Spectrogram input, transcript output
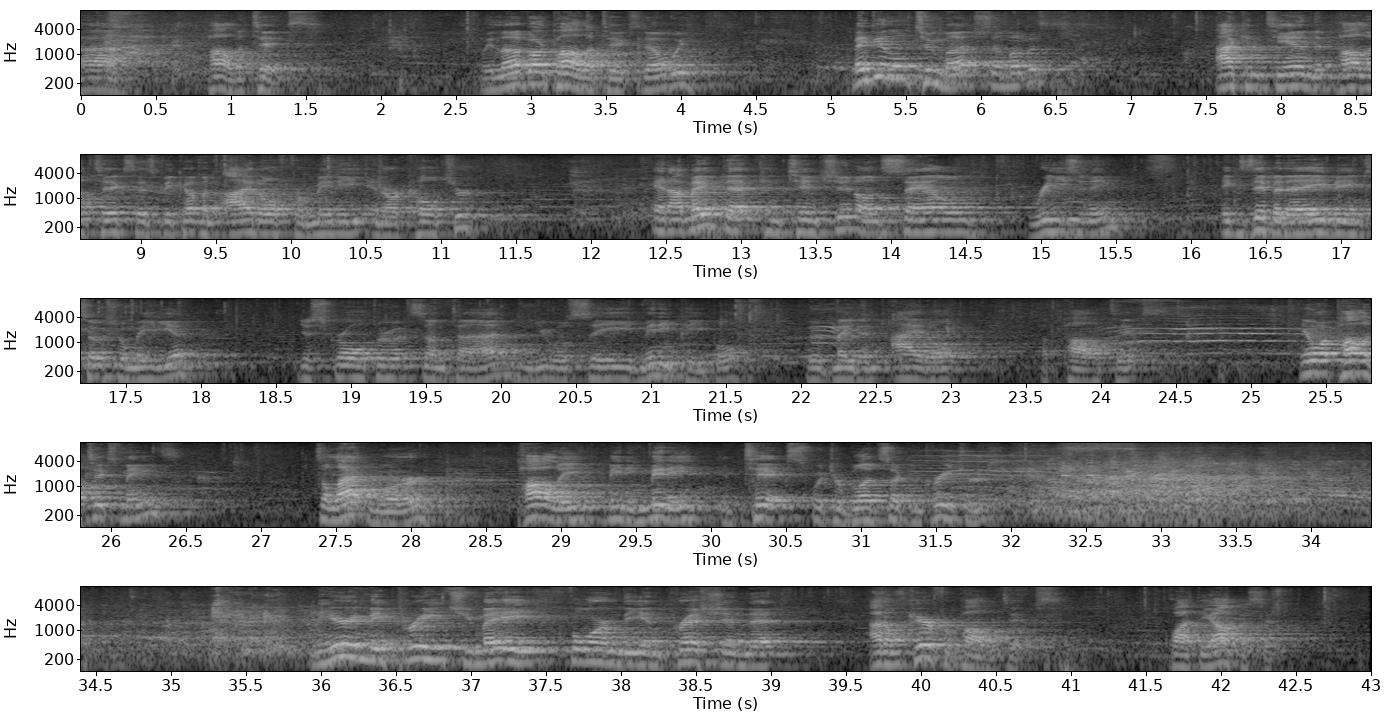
Ah, politics. We love our politics, don't we? Maybe a little too much, some of us. I contend that politics has become an idol for many in our culture. And I make that contention on sound reasoning. Exhibit A being social media. Just scroll through it sometime, and you will see many people who have made an idol of politics. You know what politics means? It's a Latin word, poly, meaning many, and ticks, which are blood sucking creatures. and hearing me preach, you may form the impression that I don't care for politics. Quite the opposite.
